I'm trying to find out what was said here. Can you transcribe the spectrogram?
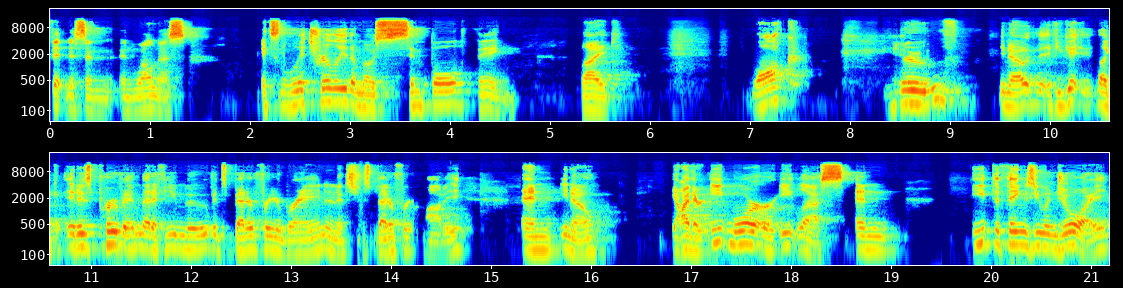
fitness and, and wellness, it's literally the most simple thing. Like walk, move, you know if you get like it is proven that if you move it's better for your brain and it's just better for your body and you know either eat more or eat less and eat the things you enjoy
